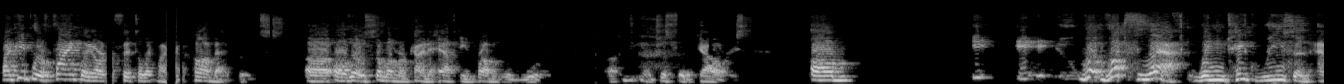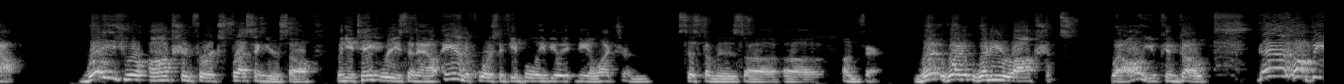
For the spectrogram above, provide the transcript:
by people who frankly aren't fit to lick my combat boots. Uh, although some of them are kind of hefty and probably would, uh, you know, just for the calories. Um, it, what, what's left when you take reason out? What is your option for expressing yourself when you take reason out? And of course, if you believe you, the election system is uh, uh, unfair, what, what what are your options? Well, you can go, oh, being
